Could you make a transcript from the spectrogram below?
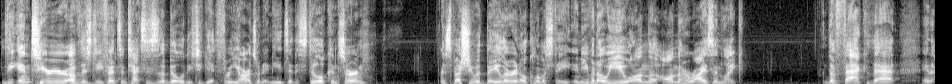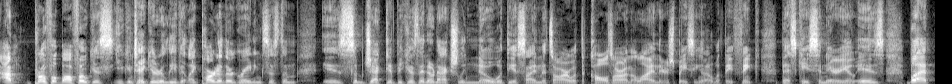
The interior of this defense and Texas's ability to get three yards when it needs it is still a concern, especially with Baylor and Oklahoma State, and even OU on the on the horizon. Like the fact that and I'm pro football focus you can take it or leave it like part of their grading system is subjective because they don't actually know what the assignments are what the calls are on the line. They're just basing it on what they think best case scenario is. But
